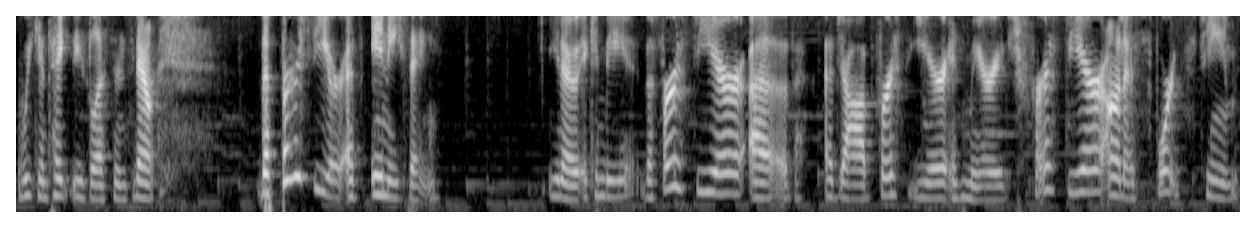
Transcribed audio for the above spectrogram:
we can take these lessons. Now, the first year of anything, you know, it can be the first year of a job, first year in marriage, first year on a sports team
